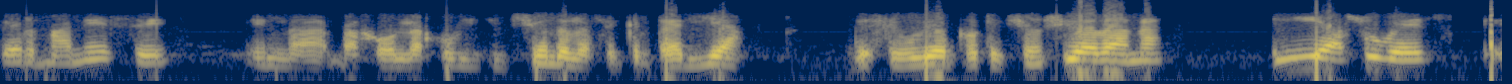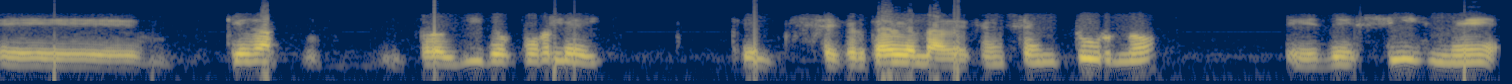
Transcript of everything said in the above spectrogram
permanece en la, bajo la jurisdicción de la Secretaría de Seguridad y Protección Ciudadana y a su vez eh, queda prohibido por ley que el secretario de la Defensa en turno eh, designe,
